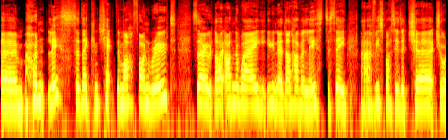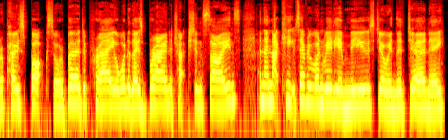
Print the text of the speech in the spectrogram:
um, hunt lists so they can check them off en route. So like on the way, you know, they'll have a list to see have you spotted a church or a post box or a bird of prey or one of those brown attraction signs, and then that keeps everyone really amused during the journey.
